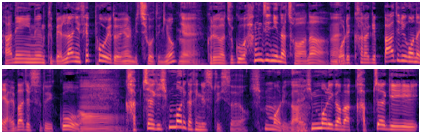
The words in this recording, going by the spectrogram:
안에 있는 그 멜라닌 세포에도 영향을 미치거든요. 네. 그래가지고 항진이나 저하나 네. 머리카락이 빠지거나 얇아질 수도 있고 어. 갑자기 흰머리가 생길 수도 있어요. 흰머리가 네, 흰머리가 막 갑자기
